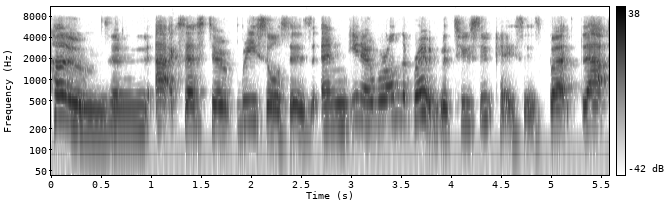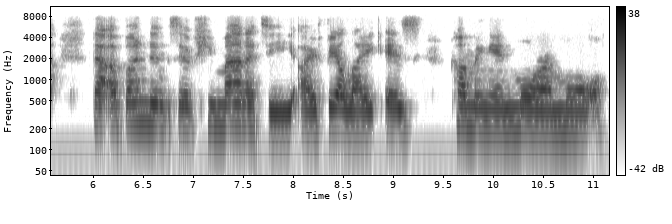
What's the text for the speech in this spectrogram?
homes and access to resources. And you know we're on the road with two suitcases but that that abundance of humanity i feel like is coming in more and more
